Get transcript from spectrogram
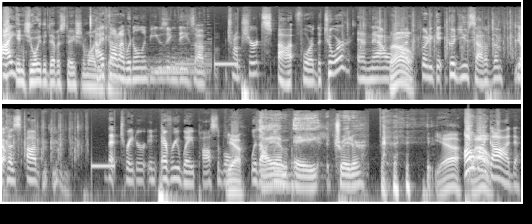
I- enjoy the devastation while you I can. I thought I would only be using these uh, Trump shirts uh, for the tour, and now Oh. I'm going to get good use out of them Yeah. because uh, that traitor in every way possible. Yeah. without I am lube. a traitor. Yeah. Oh Wow. my God!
